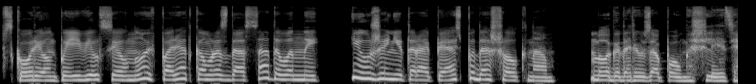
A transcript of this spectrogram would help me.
Вскоре он появился вновь порядком раздосадованный и уже не торопясь подошел к нам. «Благодарю за помощь, леди».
